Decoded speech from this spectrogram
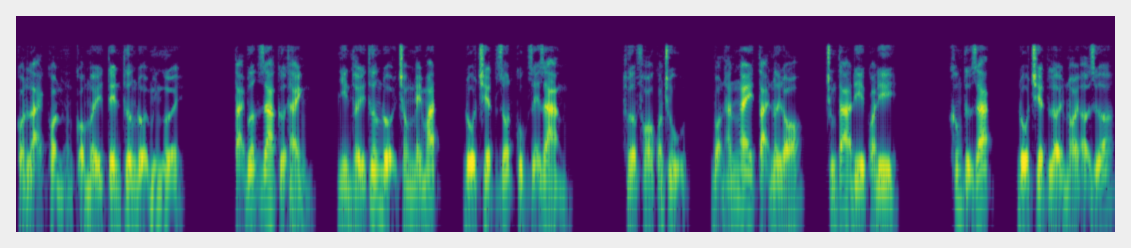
còn lại còn có mấy tên thương đội mình người. Tại bước ra cửa thành, nhìn thấy thương đội trong nháy mắt, Đỗ Triệt rốt cục dễ dàng. Hứa phó quán chủ, bọn hắn ngay tại nơi đó, chúng ta đi qua đi. Không tự giác, Đỗ Triệt lời nói ở giữa,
